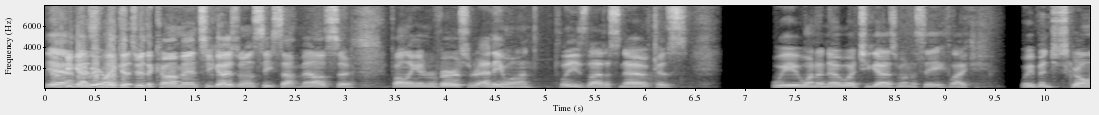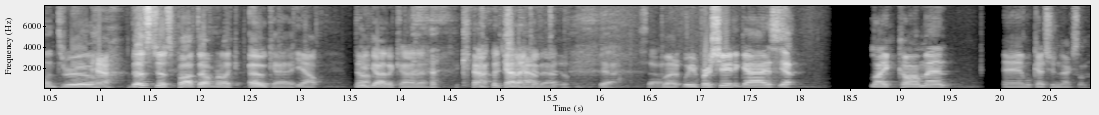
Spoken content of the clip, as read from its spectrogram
yeah. I mean, we were looking it. through the comments. You guys want to see something else or falling in reverse or anyone? Please let us know because we want to know what you guys want to see. Like we've been scrolling through. Yeah. This just popped up. and We're like, okay, Yeah, we got to kind of gotta, check it have out. to. yeah. So But we appreciate it, guys. Yep. Like, comment, and we'll catch you in the next one.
